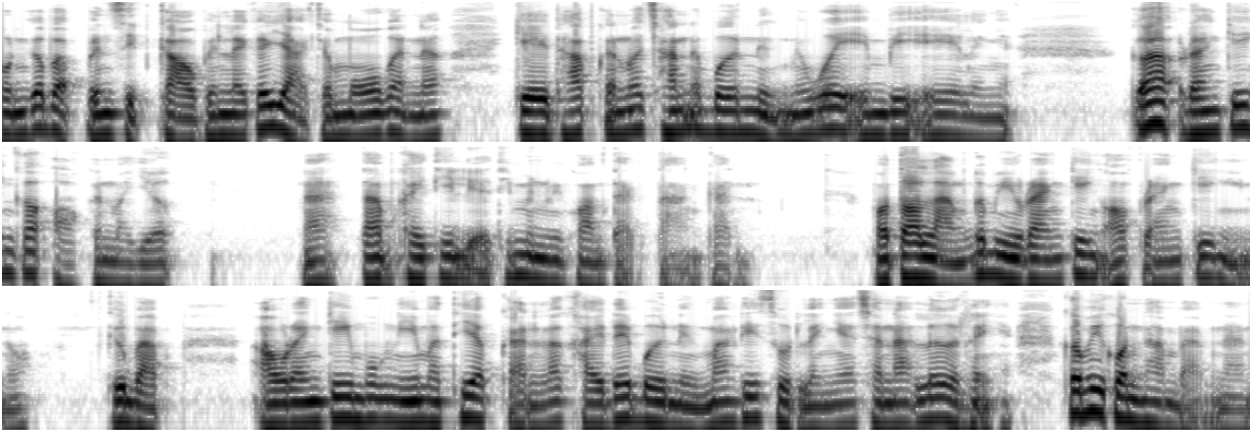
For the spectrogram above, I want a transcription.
คนก็แบบเป็นศิษย์เก่าเป็นอะไรก็อยากจะโม้กันนะ เกทับกันว่าชั้นเบอร์หนึ่งนะเว้ย MBA อะไรเงี้ย ก็ ranking ก็ออกกันมาเยอะนะตาม criteria ที่มันมีความแตกต่างกัน พอตอนหลังก็มี ranking of ranking อีกเนาะ คือแบบ เอาแรงกิ้งพวกนี้มาเทียบกันแล้วใครได้เบอร์หนึ่งมากที่สุดอะไรเงี้ยชนะเลิศอะไรเงี้ยก็มีคนทำแบบนั้น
